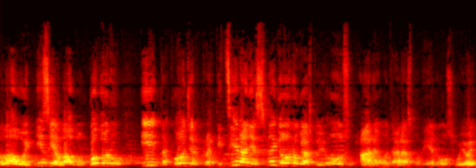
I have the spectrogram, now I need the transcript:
Allahovoj knjizi, Allahovom govoru i također prakticiranje svega onoga što je on subhanahu wa ta'ala spomenuo u svojoj,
